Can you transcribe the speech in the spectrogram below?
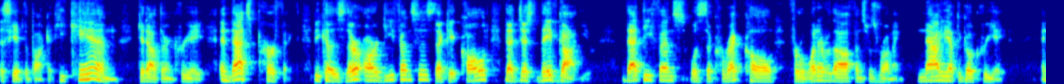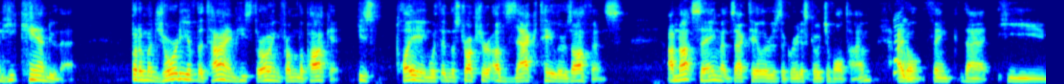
escape the pocket. He can get out there and create. And that's perfect because there are defenses that get called that just they've got you. That defense was the correct call for whatever the offense was running. Now you have to go create. And he can do that. But a majority of the time he's throwing from the pocket. He's playing within the structure of Zac Taylor's offense. I'm not saying that Zac Taylor is the greatest coach of all time. I don't think that he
